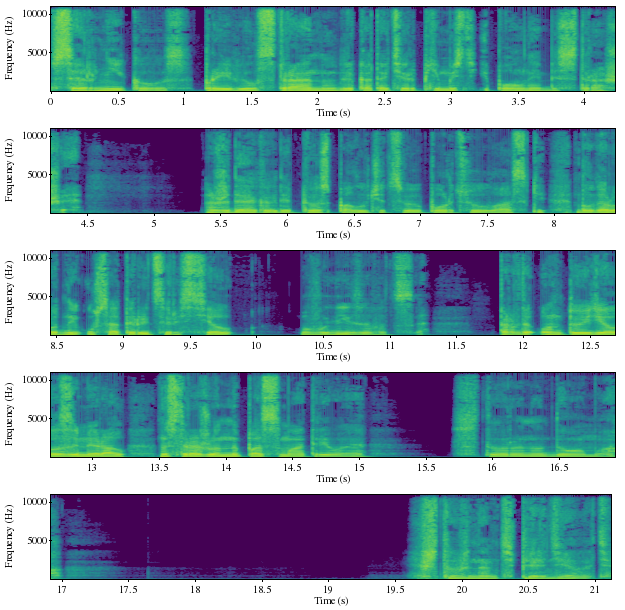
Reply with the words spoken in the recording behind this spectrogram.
Сэр Николас проявил странную для кота терпимость и полное бесстрашие. Ожидая, когда пес получит свою порцию ласки, благородный усатый рыцарь сел вылизываться. Правда, он то и дело замирал, настороженно посматривая в сторону дома. «И что же нам теперь делать?»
